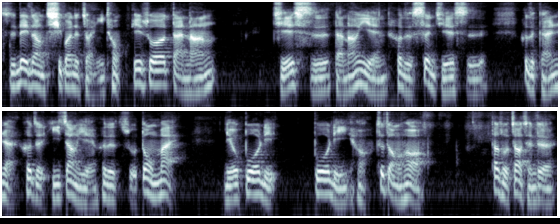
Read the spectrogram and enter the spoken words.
是内脏器官的转移痛，比如说胆囊结石、胆囊炎或者肾结石，或者感染，或者胰脏炎，或者主动脉瘤剥离剥离哈，这种哈，它所造成的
